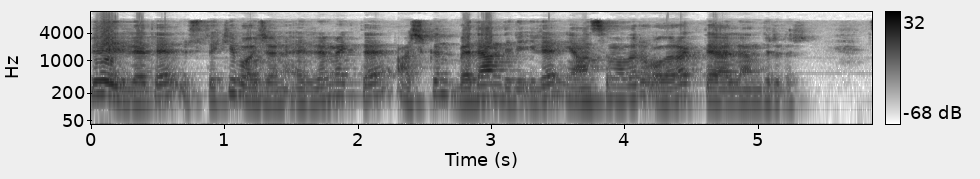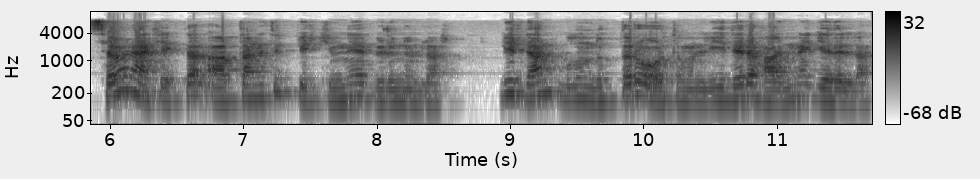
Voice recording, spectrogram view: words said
bir eliyle de üstteki bacağını ellemek de aşkın beden dili ile yansımaları olarak değerlendirilir. Seven erkekler alternatif bir kimliğe bürünürler birden bulundukları ortamın lideri haline gelirler.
